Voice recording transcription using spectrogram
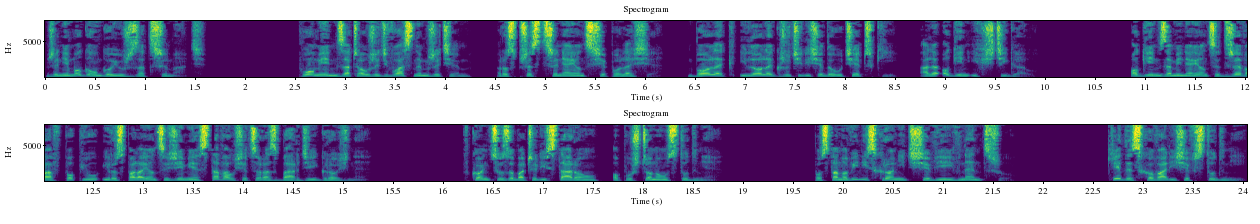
że nie mogą go już zatrzymać. Płomień zaczął żyć własnym życiem, rozprzestrzeniając się po lesie. Bolek i Lolek rzucili się do ucieczki, ale ogień ich ścigał. Ogień zamieniający drzewa w popiół i rozpalający ziemię stawał się coraz bardziej groźny. W końcu zobaczyli starą, opuszczoną studnię. Postanowili schronić się w jej wnętrzu. Kiedy schowali się w studni,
